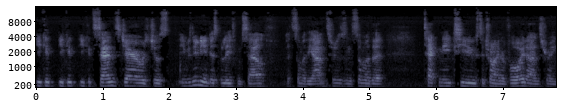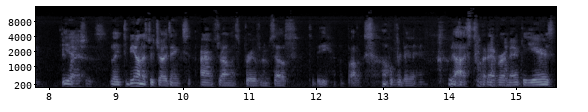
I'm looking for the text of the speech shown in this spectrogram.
you could you could you could sense Jerry was just he was nearly in disbelief himself at some of the answers and some of the techniques used to try and avoid answering the Yeah. questions. like to be honest with you, I think Armstrong has proven himself to be a bollocks over the last whatever amount of years.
